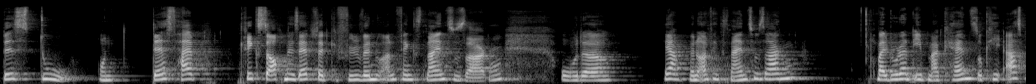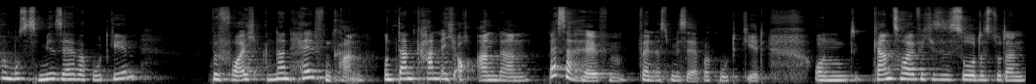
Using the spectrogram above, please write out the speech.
bist du. Und deshalb kriegst du auch mehr Selbstwertgefühl, wenn du anfängst, Nein zu sagen. Oder ja, wenn du anfängst, Nein zu sagen, weil du dann eben erkennst, okay, erstmal muss es mir selber gut gehen, bevor ich anderen helfen kann. Und dann kann ich auch anderen besser helfen, wenn es mir selber gut geht. Und ganz häufig ist es so, dass du dann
